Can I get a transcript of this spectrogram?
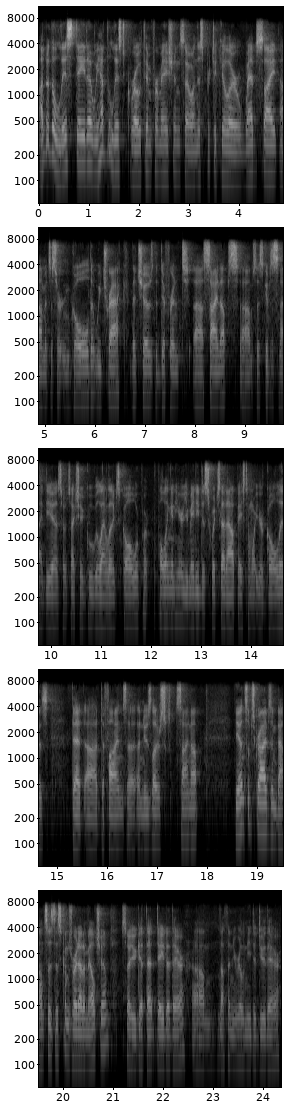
under the list data, we have the list growth information. So on this particular website, um, it's a certain goal that we track that shows the different uh, signups. Um, so this gives us an idea. So it's actually a Google Analytics goal we're pulling in here. You may need to switch that out based on what your goal is that uh, defines a, a newsletter sign up. The unsubscribes and bounces, this comes right out of MailChimp. So you get that data there. Um, nothing you really need to do there.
